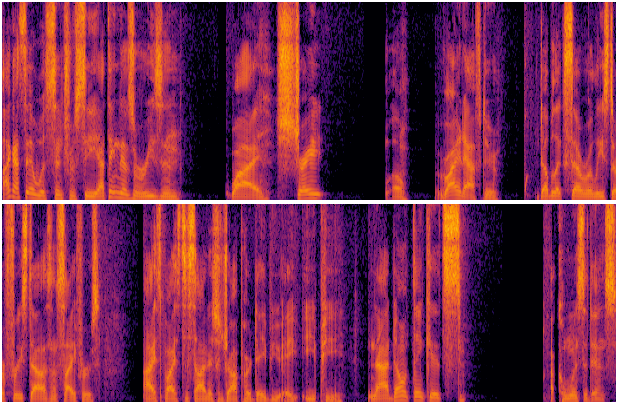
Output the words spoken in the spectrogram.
like I said with Central Cee, I think there's a reason why straight, well, right after Double XL released their freestyles and ciphers, Ice Spice decided to drop her debut EP. Now I don't think it's a coincidence,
